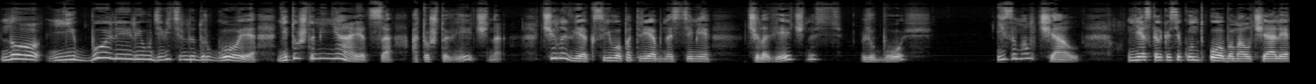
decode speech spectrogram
Но не более ли удивительно другое, не то, что меняется, а то, что вечно? Человек с его потребностями, человечность, любовь. И замолчал. Несколько секунд оба молчали.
